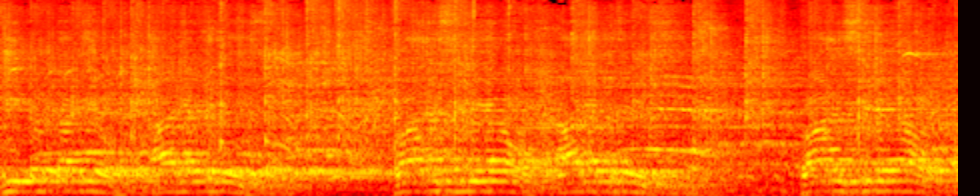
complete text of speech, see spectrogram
Vitor Tadeu, área 3. Vários Leão, área 3. Vários Leão,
